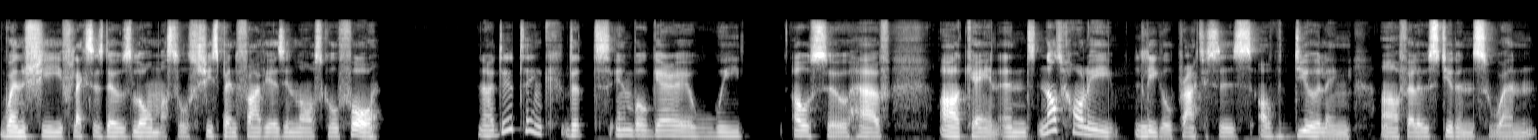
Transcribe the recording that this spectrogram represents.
when she flexes those law muscles she spent five years in law school for. And I do think that in Bulgaria we also have arcane and not wholly legal practices of dueling our fellow students when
